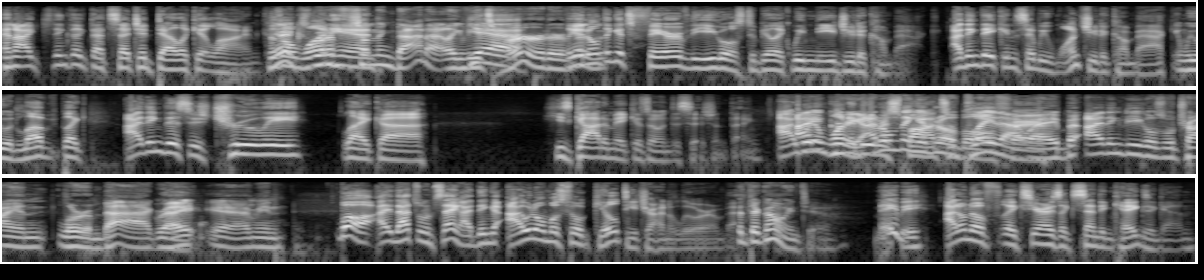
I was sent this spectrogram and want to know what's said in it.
And I think like that's such a delicate line because Yeah, on one hand, something bad, at- like if he yeah, gets hurt or like, I don't think it's fair of the Eagles to be like, we need you to come back. I think they can say we want you to come back and we would love like I think this is truly like uh he's got to make his own decision thing. I wouldn't want to agree. be I don't think it'll responsible play that for- way, but I think the Eagles will try and lure him back, right? Right. Yeah, I mean, Well, I, that's what I'm saying. I think I would almost feel guilty trying to lure him back. but they're going to. Maybe I don't know if like Sierra's like sending kegs again.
